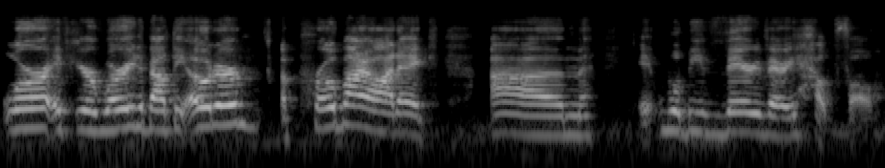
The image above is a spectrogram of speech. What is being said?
or if you're worried about the odor a probiotic um it will be very very helpful.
